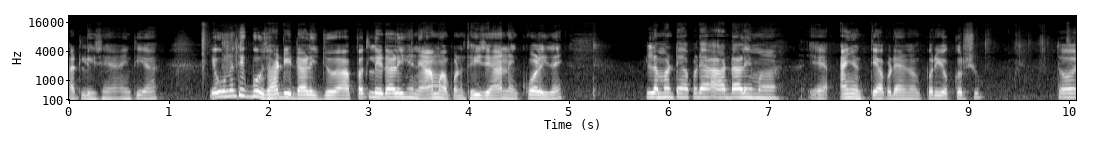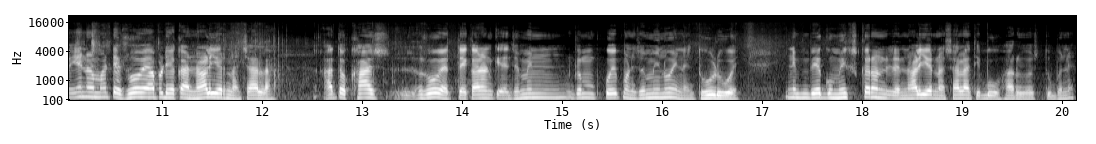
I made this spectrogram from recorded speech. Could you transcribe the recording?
આટલી છે. અહીંથી આ, એવું નથી બહુ જાડી ડાળી જો આ પતલી ડાળી છે ને, આમાં પણ થઈ જાય. આને કોળી જાય. એટલા માટે આપણે આ ડાળીમાં એ અહીંયાથી આપણે એનો પ્રયોગ કરશું. તો એના માટે જોવે આપણે એક આ નાળિયેરના ચાલા. આ તો ખાસ જોવે તે, કારણ કે જમીન ગમ કોઈ પણ જમીન હોય ને, ધૂળ હોય, એને ભેગું મિક્સ કરો ને એટલે નાળિયેરના ચાલાથી બહુ સારી વસ્તુ બને.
